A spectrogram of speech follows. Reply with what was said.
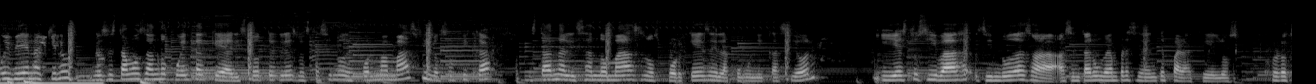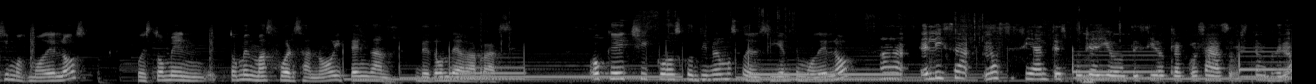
Muy bien, aquí nos, estamos dando cuenta que Aristóteles lo está haciendo de forma más filosófica, está analizando más los porqués de la comunicación y esto sí va sin dudas a, a sentar un gran precedente para que los próximos modelos pues tomen, tomen más fuerza, ¿no? Y tengan de dónde agarrarse. Ok, chicos, continuemos con el siguiente modelo. Ah, Elisa, no sé si antes podría yo decir otra cosa sobre este modelo.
